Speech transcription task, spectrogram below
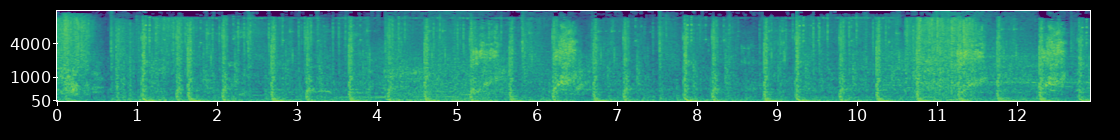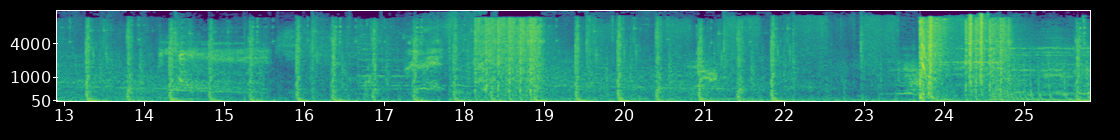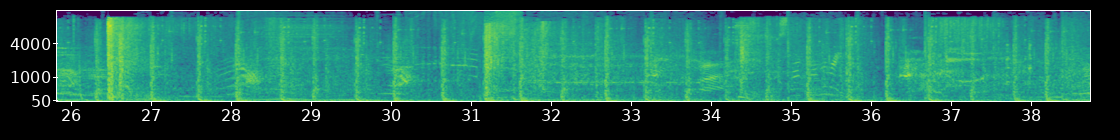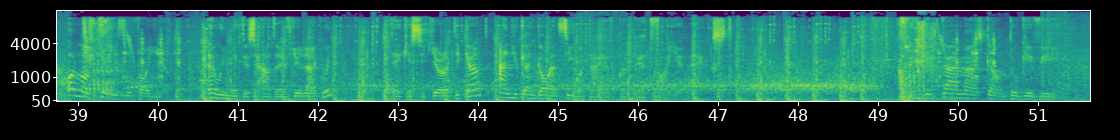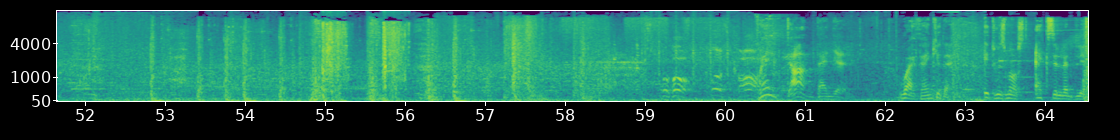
This harder if you like it. Take a security card, and you can go and see what I have prepared for you next. This time has come to give in. Well done, Daniel. Why, thank you, Daniel. It was most excellently.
